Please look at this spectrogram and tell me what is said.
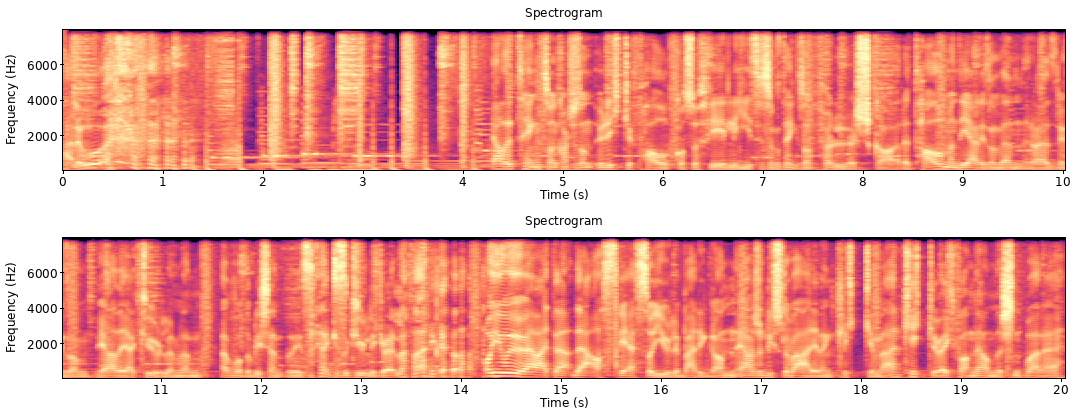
Hallo. Hadde tenkt sånn, kanskje sånn Ulrikke Falk og Sofie Elise som kan tenke sånn følgerskaretall, men de er liksom venner, og jeg liksom, ja, de er kule, men jeg får måtte bli kjent med de, så jeg er ikke så kul likevel. Og jo, jo, jeg vet det. Det er Astrid S og Julie Bergan. Jeg har så lyst til å være i den klikken der. Kikke vekk Fanny Andersen. Bare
